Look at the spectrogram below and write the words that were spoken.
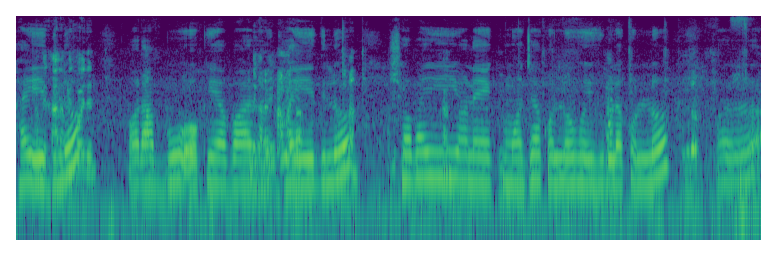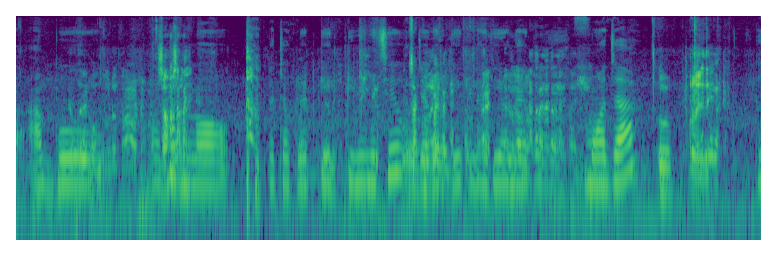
খাইয়ে দিল ওর আব্বু ওকে আবার খাইয়ে দিল সবাই অনেক মজা করল হই হুল্লা করল ওর আব্বু একটা চকলেট কেক কিনে এনেছে ওই জায়গায় কেক। নাকি অনেক মজা। তো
